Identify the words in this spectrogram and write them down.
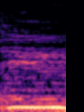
Most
